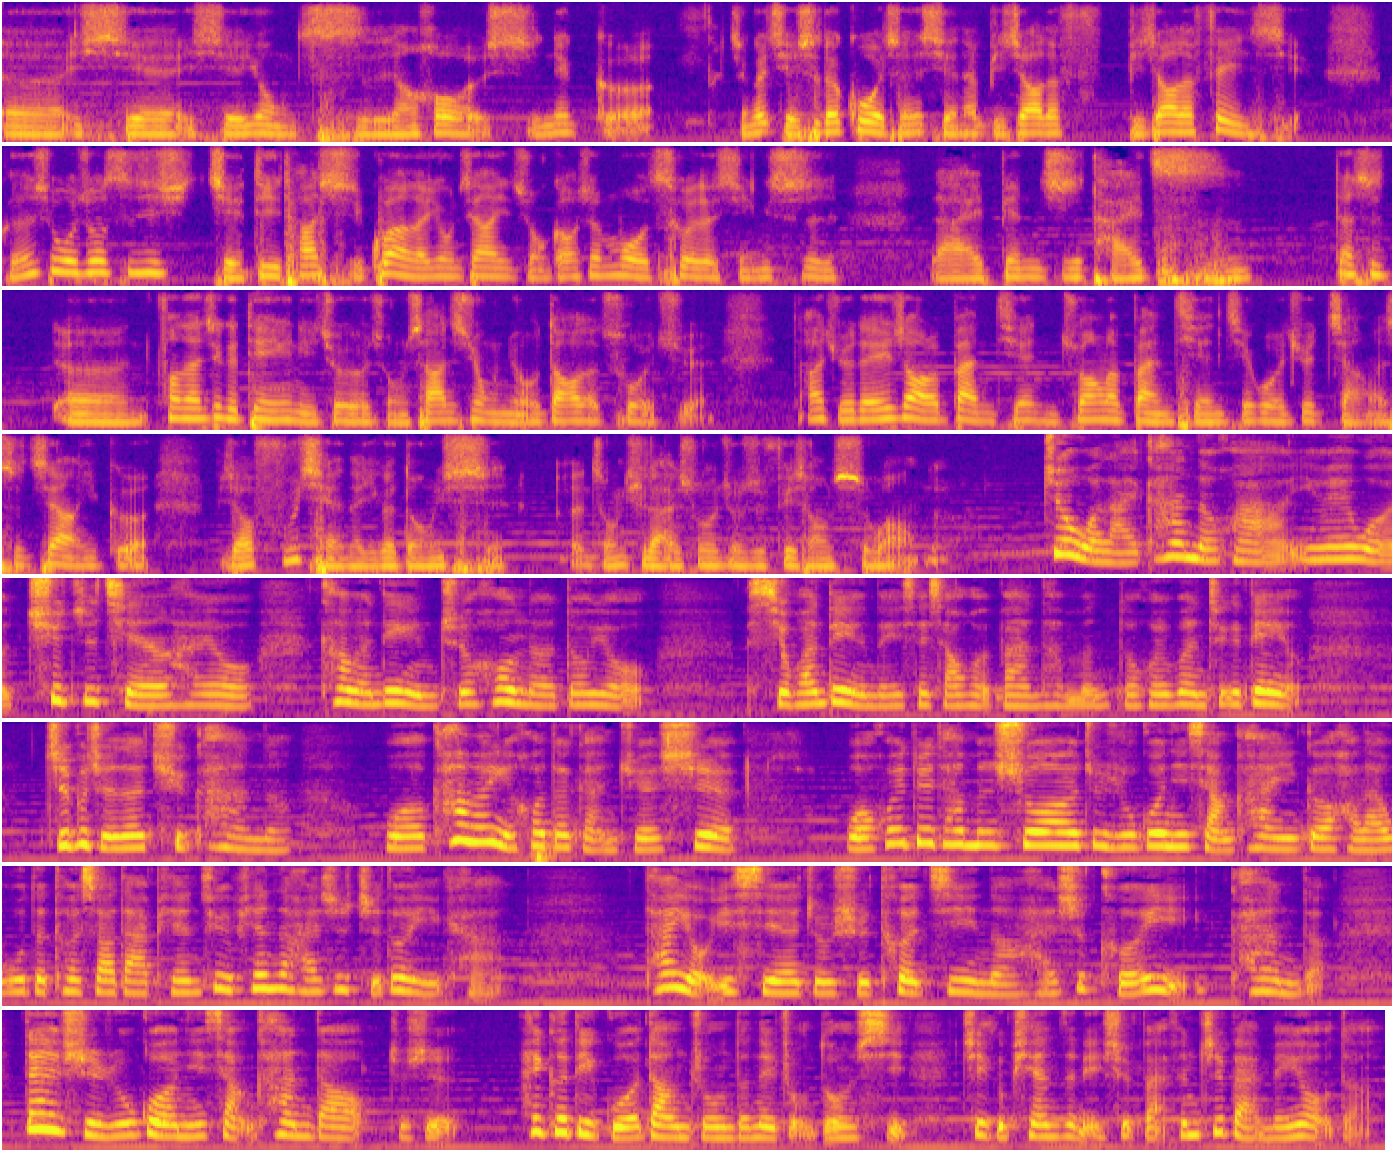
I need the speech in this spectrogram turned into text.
呃，一些一些用词，然后使那个整个解释的过程显得比较的比较的费解。可能是沃卓斯基姐弟他习惯了用这样一种高深莫测的形式来编织台词，但是呃，放在这个电影里就有一种杀鸡用牛刀的错觉。他觉得诶，绕了半天，你装了半天，结果就讲的是这样一个比较肤浅的一个东西。嗯，总体来说就是非常失望的。就我来看的话，因为我去之前还有看完电影之后呢，都有喜欢电影的一些小伙伴，他们都会问这个电影值不值得去看呢？我看完以后的感觉是，我会对他们说，就如果你想看一个好莱坞的特效大片，这个片子还是值得一看。它有一些就是特技呢，还是可以看的。但是如果你想看到就是《黑客帝国》当中的那种东西，这个片子里是百分之百没有的。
